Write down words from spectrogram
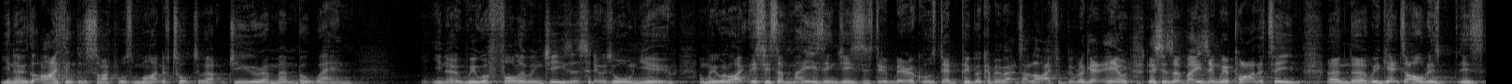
you know, that I think the disciples might have talked about, do you remember when, you know, we were following Jesus and it was all new and we were like, this is amazing. Jesus is doing miracles. Dead people are coming back to life and people are getting healed. This is amazing. We're part of the team. And uh, we get to hold his, his,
